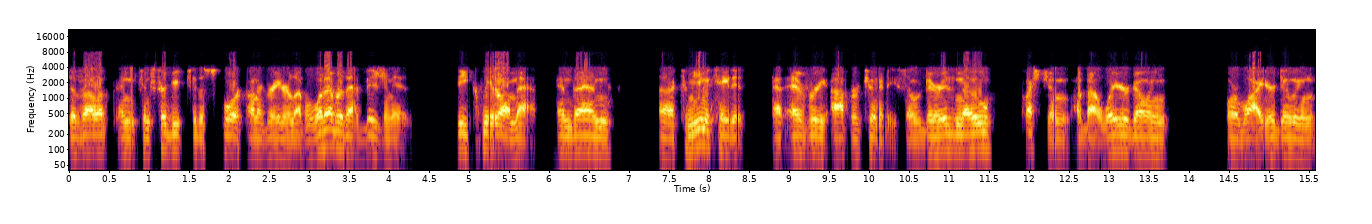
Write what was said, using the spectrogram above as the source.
develop and contribute to the sport on a greater level, whatever that vision is? Be clear on that, and then uh, communicate it at every opportunity. So there is no question about where you're going or why you're doing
